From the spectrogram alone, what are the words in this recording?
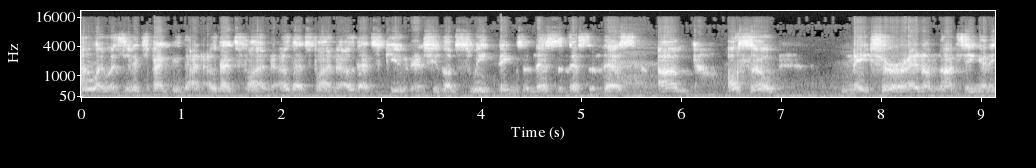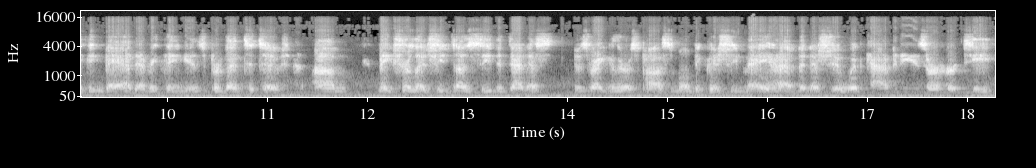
oh, I wasn't expecting that. Oh, that's fun. Oh, that's fun. Oh, that's cute. And she loves sweet things and this and this and this. Um, also, make sure, and I'm not seeing anything bad. Everything is preventative. Um, make sure that she does see the dentist as regular as possible because she may have an issue with cavities or her teeth.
